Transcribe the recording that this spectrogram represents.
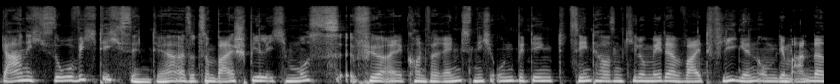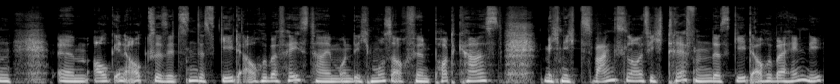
gar nicht so wichtig sind. Ja, also zum Beispiel, ich muss für eine Konferenz nicht unbedingt 10.000 Kilometer weit fliegen, um dem anderen ähm, Aug in Aug zu sitzen. Das geht auch über FaceTime und ich muss auch für einen Podcast mich nicht zwangsläufig treffen. Das geht auch über Handy,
